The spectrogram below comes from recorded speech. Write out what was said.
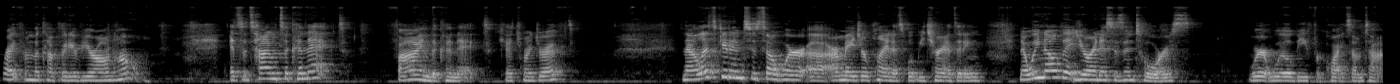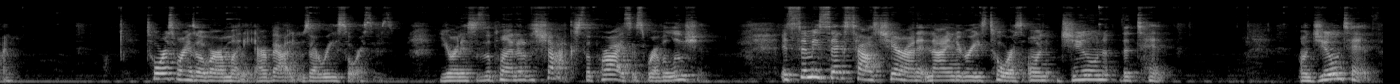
right from the comfort of your own home. It's a time to connect. Find the connect. Catch my drift? Now let's get into somewhere uh, our major planets will be transiting. Now we know that Uranus is in Taurus, where it will be for quite some time. Taurus reigns over our money, our values, our resources. Uranus is the planet of shocks, surprises, revolution. It semi-sextiles Chiron at 9 degrees Taurus on June the 10th. On June 10th.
